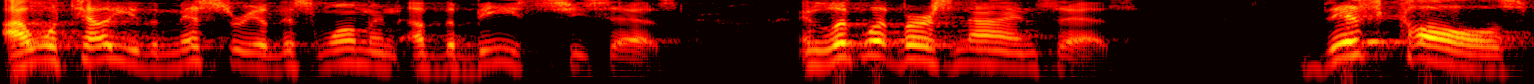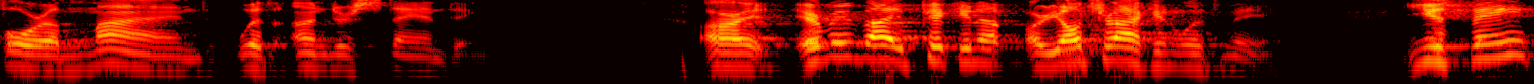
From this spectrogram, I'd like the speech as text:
I will tell you the mystery of this woman of the beast, she says And look what verse 9 says. This calls for a mind with understanding. All right, everybody picking up, are y'all tracking with me? You think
